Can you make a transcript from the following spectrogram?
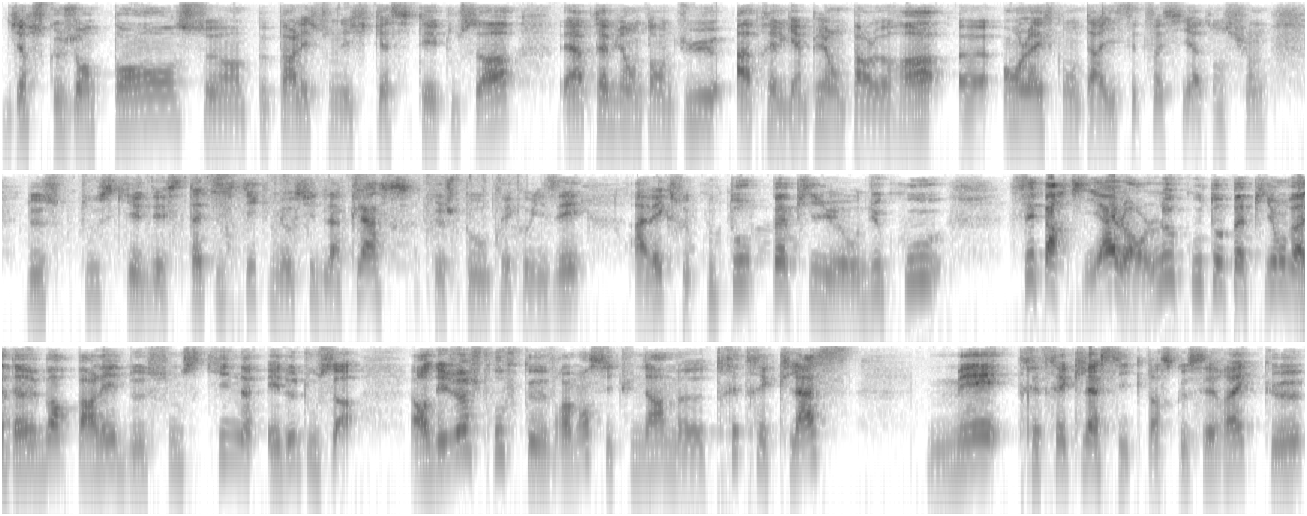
dire ce que j'en pense, euh, un peu parler de son efficacité et tout ça. Et après, bien entendu, après le gameplay, on parlera euh, en live commentary cette fois-ci, attention, de tout ce qui est des statistiques, mais aussi de la classe que je peux vous préconiser avec ce couteau papillon. Du coup, c'est parti. Alors, le couteau papillon va d'abord parler de son skin et de tout ça. Alors déjà, je trouve que vraiment c'est une arme euh, très très classe, mais très très classique, parce que c'est vrai que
